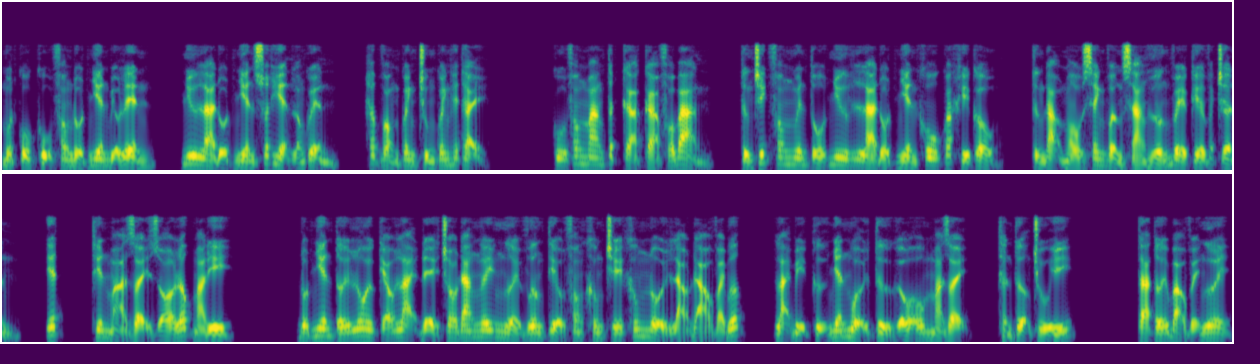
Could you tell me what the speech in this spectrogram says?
Một cổ cụ phong đột nhiên biểu lên, như là đột nhiên xuất hiện long quyển, hấp vòng quanh chúng quanh hết thảy. Cụ phong mang tất cả cả phó bản, từng trích phong nguyên tố như là đột nhiên khô quắc khí cầu, từng đạo màu xanh vầng sáng hướng về kia vạch trần, tiết, thiên mà dậy gió lốc mà đi. Đột nhiên tới lôi kéo lại để cho đang ngây người Vương Tiểu Phong khống chế không nổi lảo đảo vài bước, lại bị cự nhân muội tử gấu ôm mà dậy, thần tượng chú ý. Ta tới bảo vệ ngươi.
